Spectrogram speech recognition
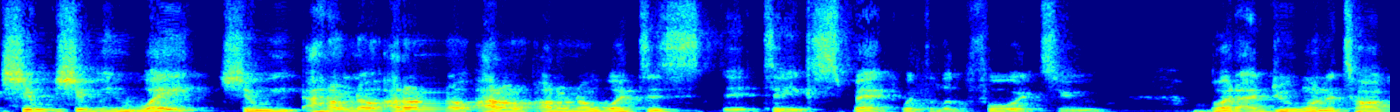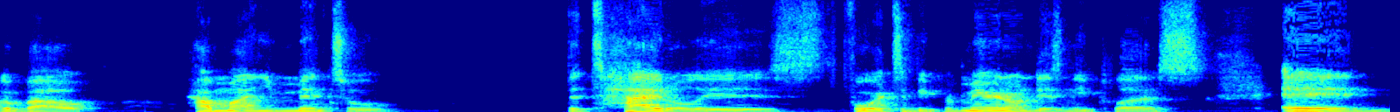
Should should we wait? Should we? I don't know. I don't know. I don't. I don't know what to to expect. What to look forward to. But I do want to talk about how monumental the title is for it to be premiered on Disney Plus and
